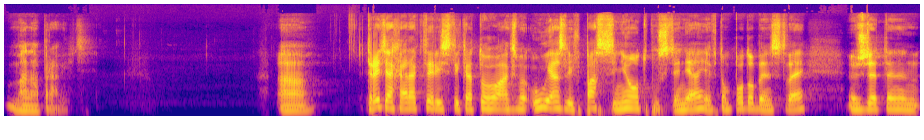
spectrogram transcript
má napraviť. A tretia charakteristika toho, ak sme uviazli v pasci neodpustenia, je v tom podobenstve, že ten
